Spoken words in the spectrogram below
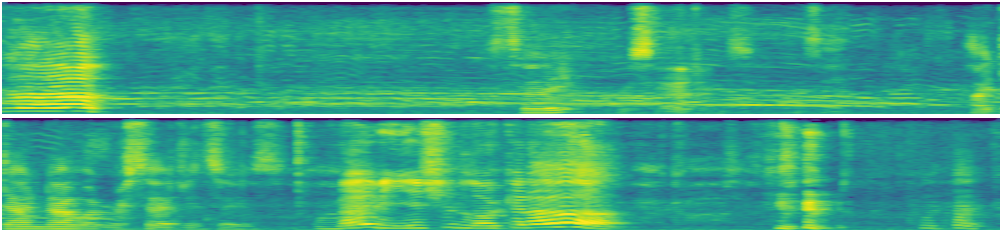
No. See? resurgence. What's that? I don't know what resurgence is. Maybe you should look it up. God.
